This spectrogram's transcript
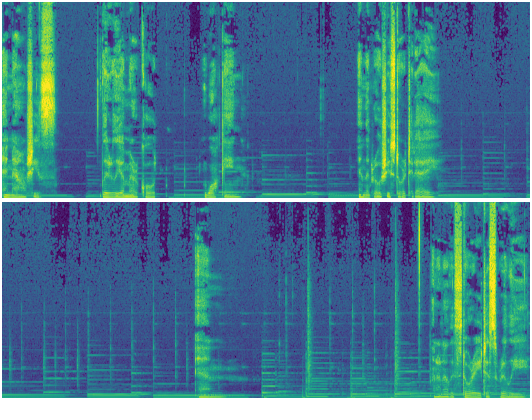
And now she's literally a miracle walking in the grocery store today. And I don't know, this story just really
